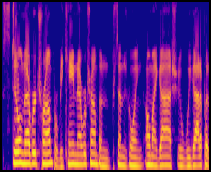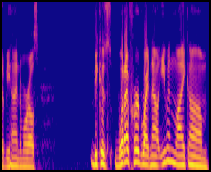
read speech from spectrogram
still never Trump or became never Trump, and percentage going, oh my gosh, we got to put it behind him or else. Because what I've heard right now, even like um,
